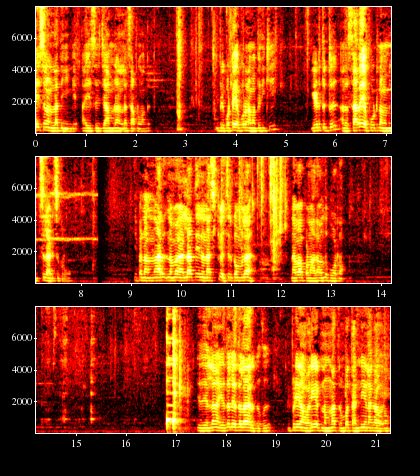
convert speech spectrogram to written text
ஐஸ்லாம் நல்லா திங்கிங்க. ஐஸு ஜாம்லாம் நல்லா சாப்பிடுவாங்க. இப்படி கொட்டையை பூரா நம்ம பிதுக்கி எடுத்துட்டு அந்த சதையை போட்டு நம்ம மிக்சியில் அடிச்சுக்கிடுவோம். இப்போ நம்ம நம்ம எல்லாத்தையும் நசுக்கி வச்சுருக்கோம்ல நவாப்பழம் அதை வந்து போடுறோம். இது எல்லாம் எதில் எதெல்லாம் இருக்குது. இப்படி நான் வடிகட்டினோம்னா ரொம்ப தண்ணி எனக்காக வரும்.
